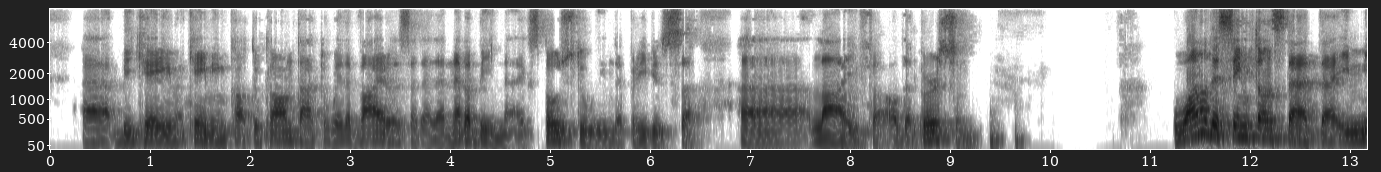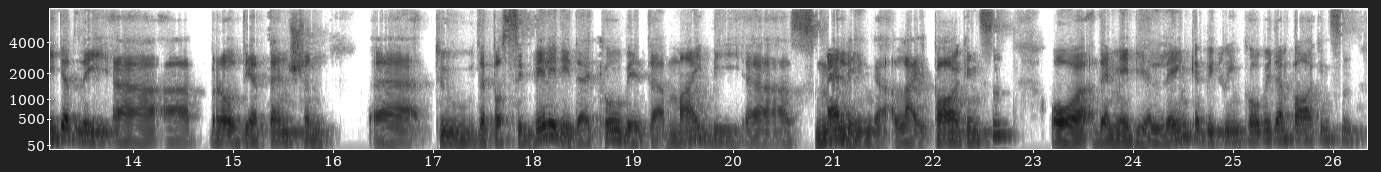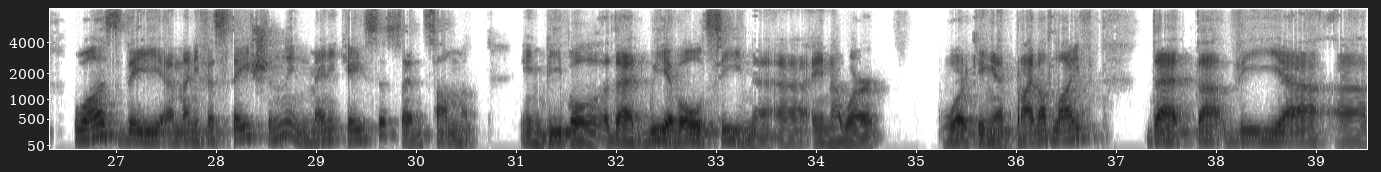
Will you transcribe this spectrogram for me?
became came into contact with a virus that had never been exposed to in the previous uh, life of the person. One of the symptoms that uh, immediately brought the attention uh, to the possibility that COVID uh, might be uh, smelling like Parkinson, or there may be a link between COVID and Parkinson, was the uh, manifestation in many cases and some in people that we have all seen uh, uh in our working and private life, that uh, the uh,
